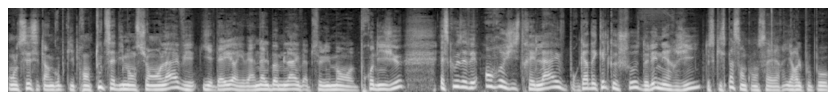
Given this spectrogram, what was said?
on le sait, c'est un groupe qui prend toute sa dimension en live. Il y a d'ailleurs, il y avait un album live absolument euh, prodigieux. Est-ce que vous avez enregistré live pour garder quelque chose de l'énergie de ce qui se passe en concert, Yarol Poupeau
